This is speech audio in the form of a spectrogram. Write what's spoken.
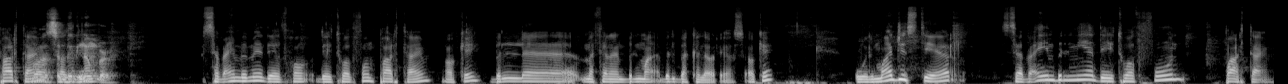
part time it's a big number 70% دي يتوظفون part time okay بال مثلا بالبكالوريوس okay والماجستير 70% دي يتوظفون part time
